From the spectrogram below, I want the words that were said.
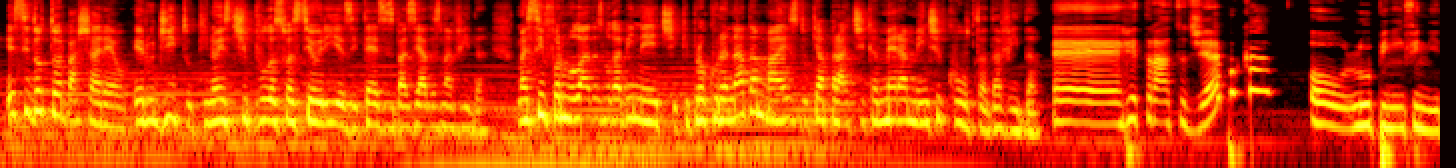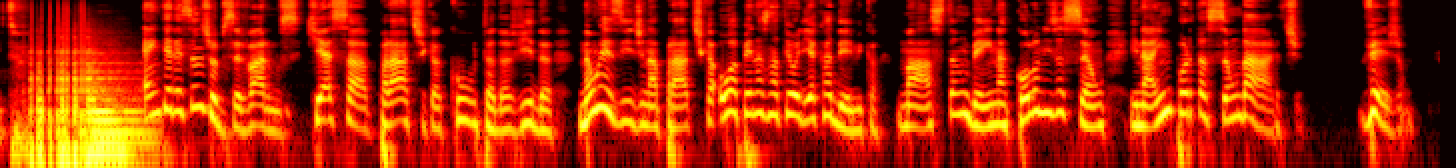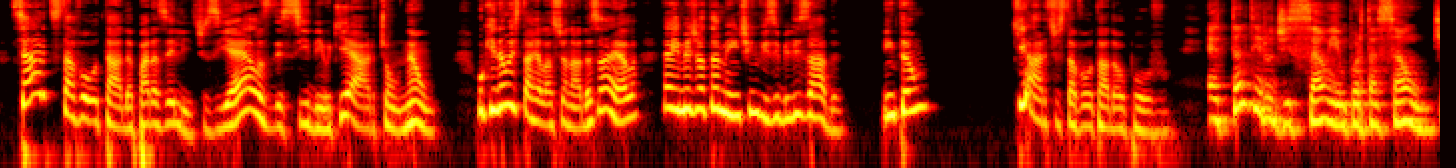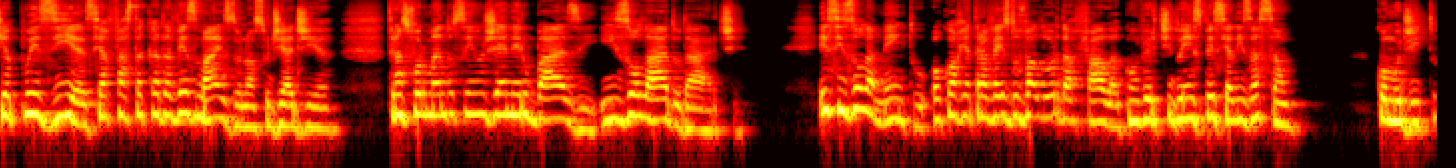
Esse doutor bacharel, erudito, que não estipula suas teorias e teses baseadas na vida, mas sim formuladas no gabinete, que procura nada mais do que a prática meramente culta da vida. É retrato de época ou looping infinito? É interessante observarmos que essa prática culta da vida não reside na prática ou apenas na teoria acadêmica, mas também na colonização e na importação da arte. Vejam, Se a arte está voltada para as elites e elas decidem o que é arte ou não, o que não está relacionado a ela é imediatamente invisibilizada. Então, que arte está voltada ao povo? É tanta erudição e importação que a poesia se afasta cada vez mais do nosso dia a dia, transformando-se em um gênero base e isolado da arte. Esse isolamento ocorre através do valor da fala convertido em especialização. Como dito,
